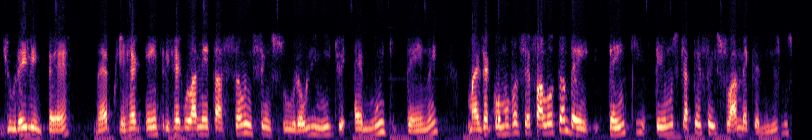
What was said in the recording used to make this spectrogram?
de orelha em pé, né? Porque entre regulamentação e censura o limite é muito tênue, mas é como você falou também, tem que temos que aperfeiçoar mecanismos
